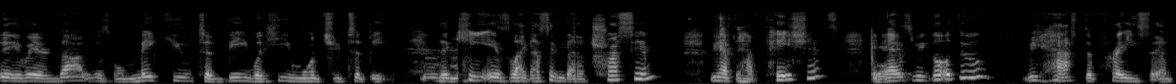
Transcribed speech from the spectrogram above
eh, Where God is gonna make you to be what He wants you to be. The Mhm. key is, like I said, we gotta trust Him. We have to have patience, and Yeah. as we go through, we have to praise Him.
